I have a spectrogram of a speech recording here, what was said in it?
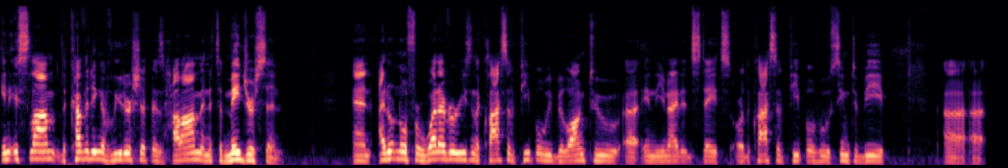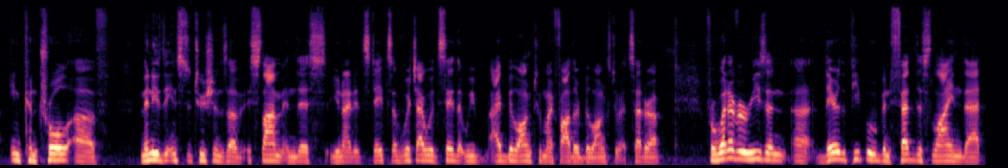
In Islam, the coveting of leadership is haram and it's a major sin. And I don't know for whatever reason, the class of people we belong to uh, in the United States, or the class of people who seem to be uh, uh, in control of many of the institutions of Islam in this United States, of which I would say that we I belong to, my father belongs to, etc. For whatever reason, uh, they're the people who've been fed this line that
